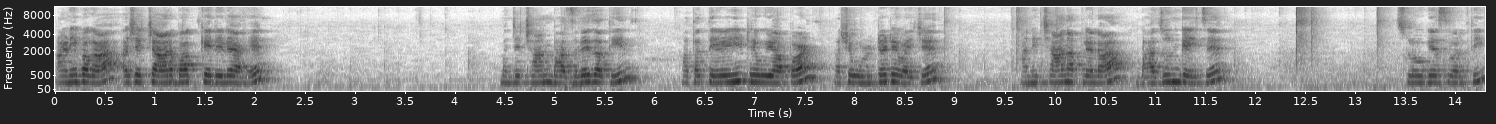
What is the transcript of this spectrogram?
आणि बघा असे चार भाग केलेले आहेत. म्हणजे छान भाजले जातील. आता तेही ठेवूया आपण. असे उलटे ठेवायचे आणि छान आपल्याला भाजून घ्यायचे. स्लो गॅसवरती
